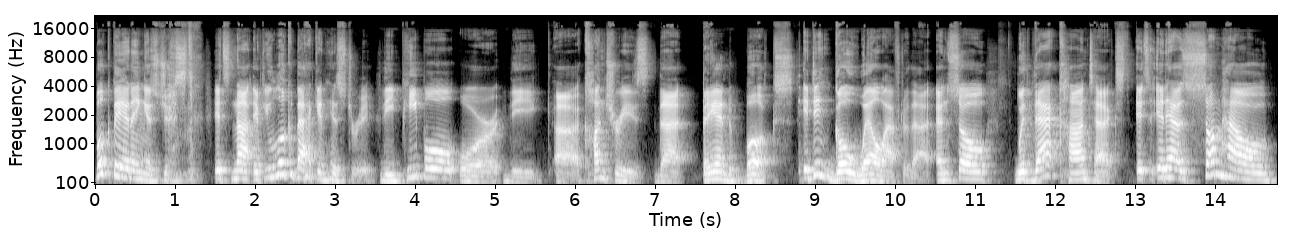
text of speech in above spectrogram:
Book banning is just it's not if you look back in history the people or the uh, countries that banned books it didn't go well after that and so with that context, it's, it has somehow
